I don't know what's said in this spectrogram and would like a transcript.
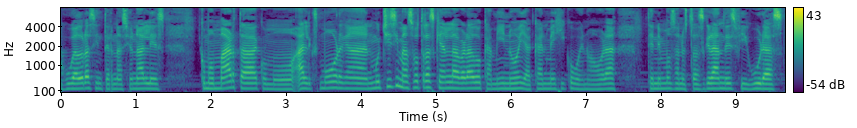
jugadoras internacionales como Marta, como Alex Morgan, muchísimas otras que han labrado camino y acá en México, bueno, ahora tenemos a nuestras grandes figuras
